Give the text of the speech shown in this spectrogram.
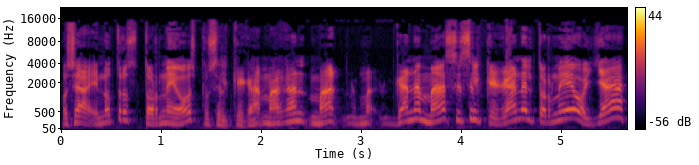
O sea, en otros torneos, pues el que ga- ma- gan- ma- ma- gana más es el que gana el torneo, ya.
